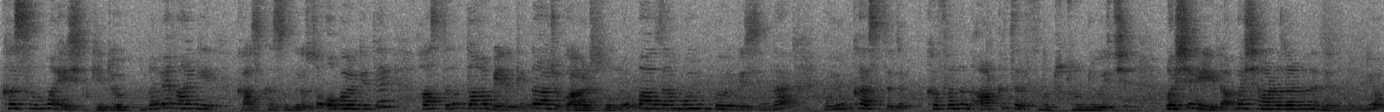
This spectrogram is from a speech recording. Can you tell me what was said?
kasılma eşlik ediyor buna ve hangi kas kasılıyorsa o bölgede hastanın daha belirgin, daha çok ağrısı oluyor. Bazen boyun bölgesinden boyun kasları kafanın arka tarafına tutunduğu için başa yayılan baş ağrılarına neden olabiliyor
